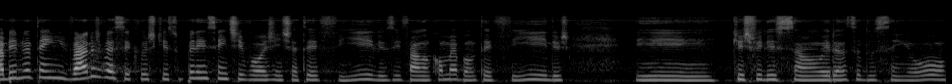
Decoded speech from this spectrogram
A Bíblia tem vários versículos que super incentivam a gente a ter filhos e falam como é bom ter filhos e que os filhos são herança do Senhor.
